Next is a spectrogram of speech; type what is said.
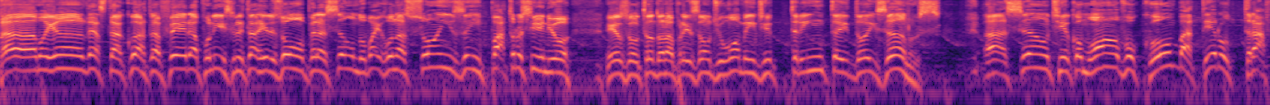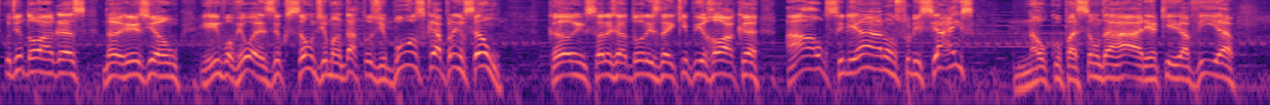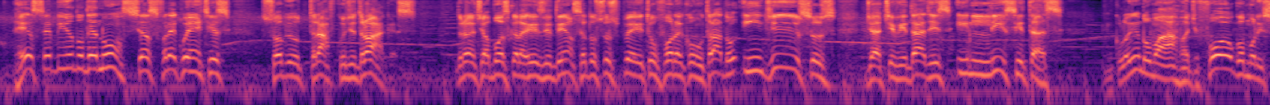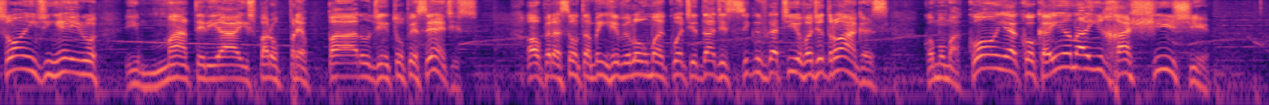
Na manhã desta quarta-feira, a Polícia Militar realizou uma operação no bairro Nações em patrocínio, resultando na prisão de um homem de 32 anos. A ação tinha como alvo combater o tráfico de drogas na região e envolveu a execução de mandatos de busca e apreensão. Cães farejadores da equipe Roca auxiliaram os policiais na ocupação da área que havia recebido denúncias frequentes sobre o tráfico de drogas. Durante a busca na residência do suspeito foram encontrados indícios de atividades ilícitas incluindo uma arma de fogo, munições, dinheiro e materiais para o preparo de entorpecentes. A operação também revelou uma quantidade significativa de drogas, como maconha, cocaína e rachixe.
